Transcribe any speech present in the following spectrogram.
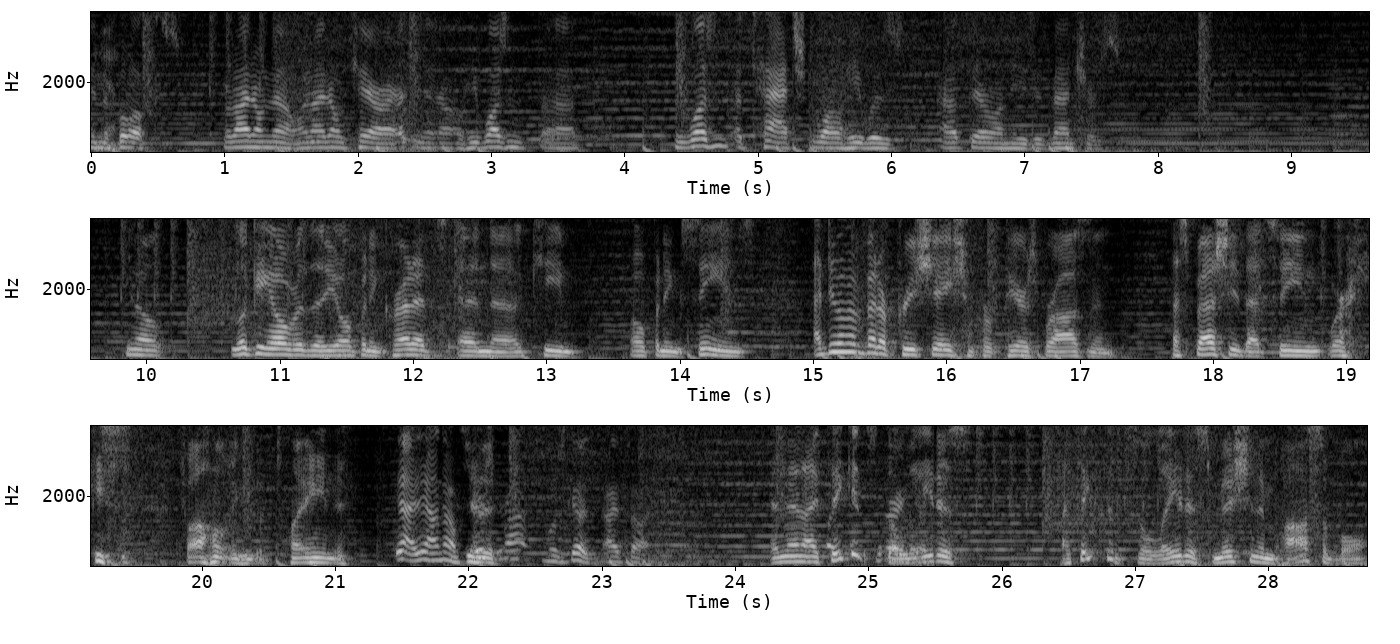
in the books. But I don't know, and I don't care. I- You know, he wasn't uh, he wasn't attached while he was out there on these adventures. You know, looking over the opening credits and uh, key opening scenes, I do have a better appreciation for Pierce Brosnan, especially that scene where he's following the plane. Yeah, yeah, no, Pierce it- Brosnan was good. I thought. And then I think it's the Very good. latest. I think that's the latest Mission Impossible.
